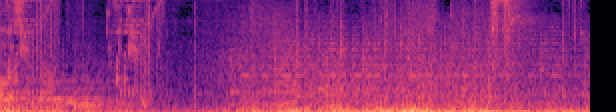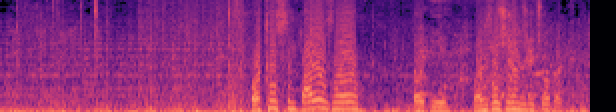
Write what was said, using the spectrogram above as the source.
먹었습니다. 워터슨 빠져서 여기 원소 실험실 쪽으로 갈게요.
